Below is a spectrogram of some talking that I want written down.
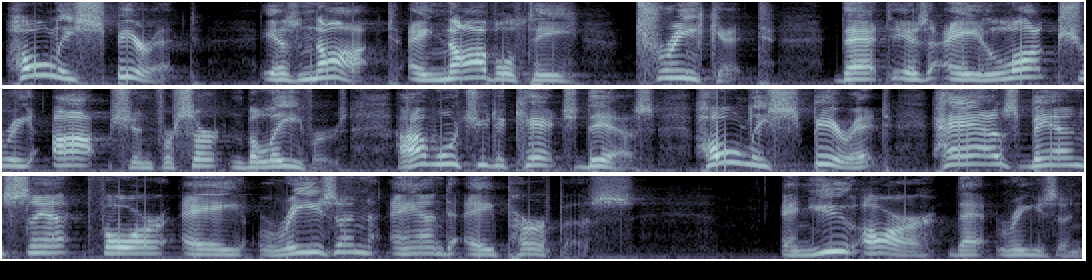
Holy Spirit is not a novelty trinket that is a luxury option for certain believers. I want you to catch this Holy Spirit has been sent for a reason and a purpose. And you are that reason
